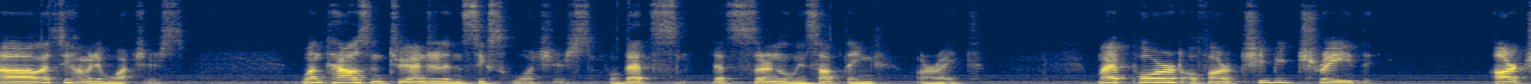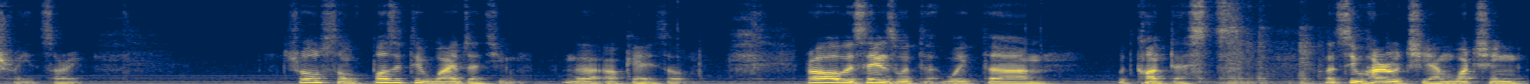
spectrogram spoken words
Uh, let's see how many watchers. 1,306 watchers. Well, that's, that's certainly something. Alright. My part of our chibi trade, our trade, sorry, throws some positive vibes at you. Uh, okay, so Probably same with with um, with contests. Let's see Haruchi. I'm watching.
